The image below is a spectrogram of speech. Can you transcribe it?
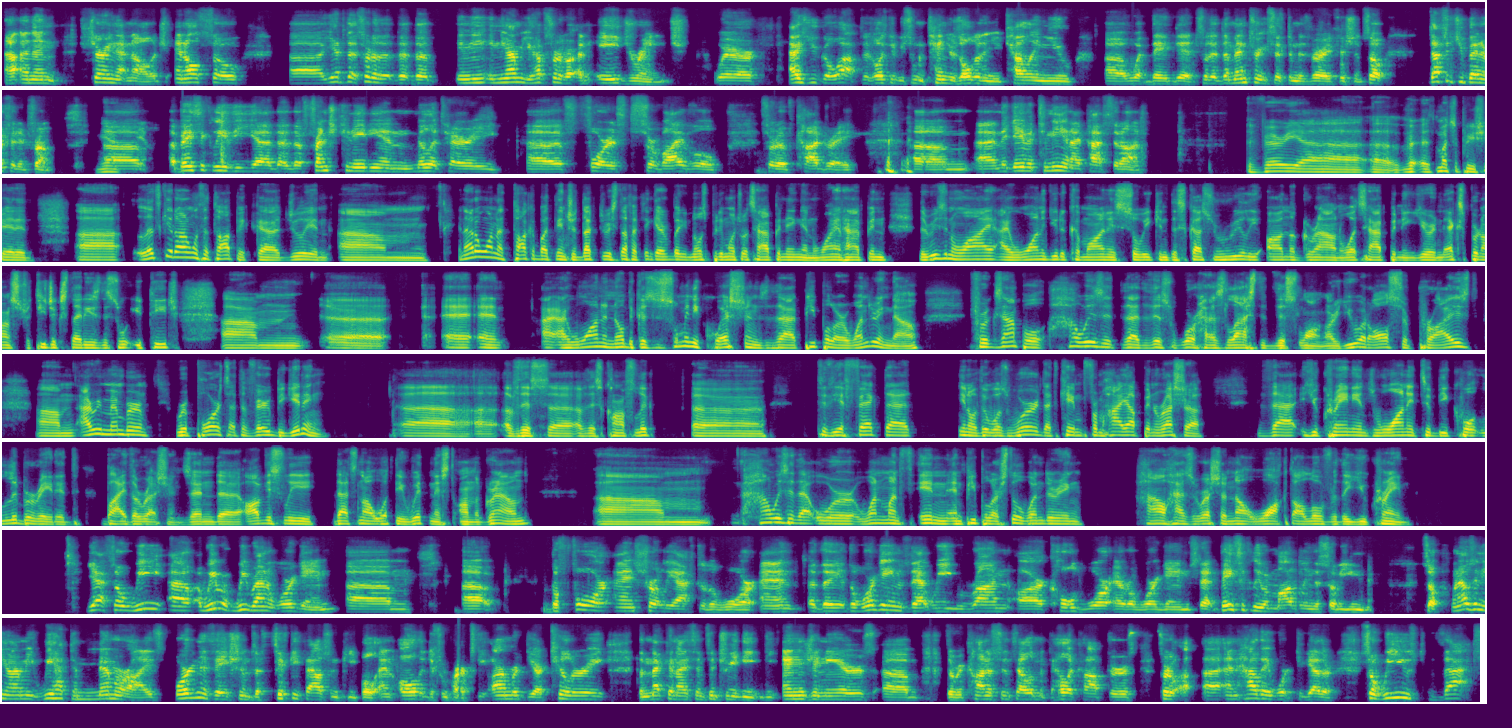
uh, and then sharing that knowledge and also uh, you have that sort of the, the, the in, the in the army you have sort of an age range where as you go up there's always going to be someone 10 years older than you telling you uh, what they did. So that the mentoring system is very efficient. So that's what you benefited from. Yeah. Uh, uh, basically the, uh, the the French Canadian military uh, forest survival sort of cadre, um, and they gave it to me, and I passed it on. Very uh, uh it's much appreciated. Uh let's get on with the topic uh julian. Um and i don't want to talk about the introductory stuff. I think everybody knows pretty much what's happening and why it happened. The reason why i wanted you to come on is so we can discuss really on the ground what's happening. You're an expert on strategic studies. This is what you teach. Um uh and i, I want to know because there's so many questions that people are wondering now for example, how is it that this war has lasted this long? Are you at all surprised? Um, I remember reports at the very beginning uh, of this uh, of this conflict uh, to the effect that you know there was word that came from high up in Russia that Ukrainians wanted to be quote liberated by the Russians, and uh, obviously that's not what they witnessed on the ground. Um, how is it that we're one month in and people are still wondering how has Russia not walked all over the Ukraine? Yeah, so we uh, we we ran a war game um, uh, before and shortly after the war, and the the war games that we run are Cold War era war games that basically were modeling the Soviet Union. So when I was in the army, we had to memorize organizations of 50,000 people and all the different parts, the armored, the artillery, the mechanized infantry, the, the engineers, um, the reconnaissance element, the helicopters, sort of, uh, and how they work together. So we used that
